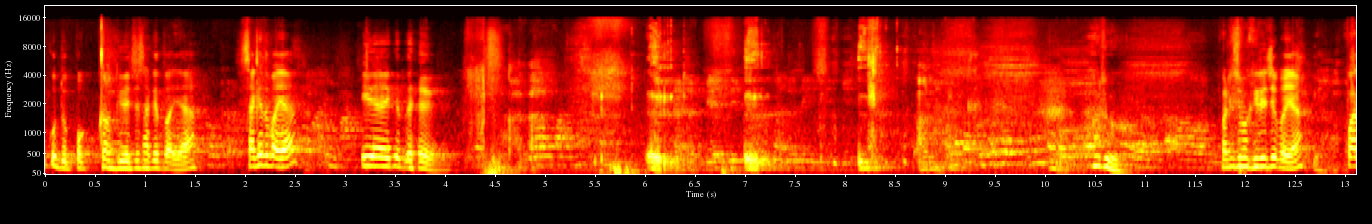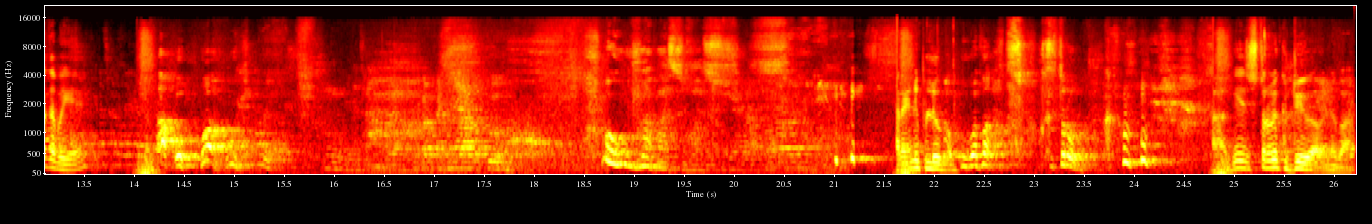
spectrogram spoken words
cukup tuh pegang gini aja sakit Pak ya. Sakit Pak ya? Iya gitu. Aduh. Paling cuma gini aja Pak ya? Kuat apa ya? Oh, bapak. Karena ini belum. Bapak stroke. Nah, ini stroke gede kok ini Pak.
